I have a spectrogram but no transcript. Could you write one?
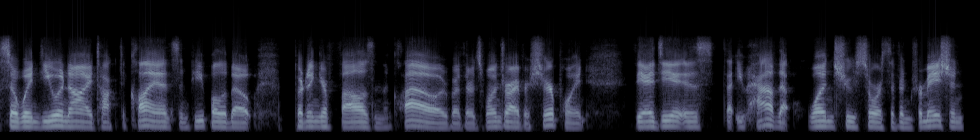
So when you and I talk to clients and people about putting your files in the cloud, whether it's OneDrive or SharePoint, the idea is that you have that one true source of information,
